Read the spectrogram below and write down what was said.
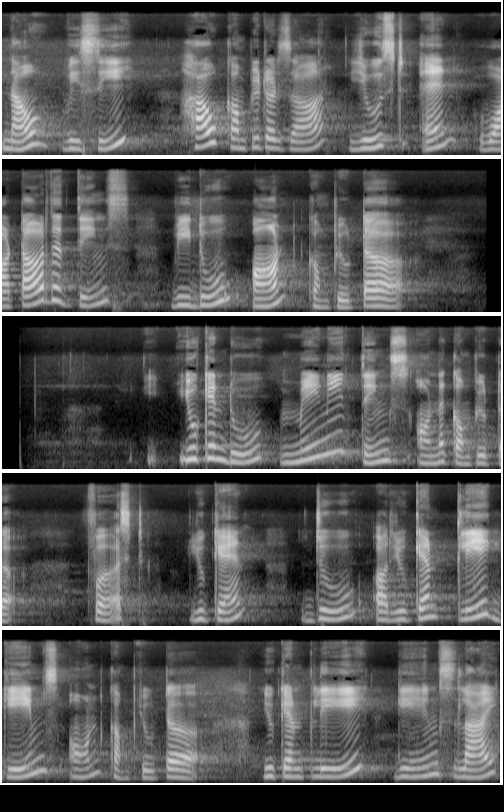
Now, we see how computers are used and what are the things we do on computer. You can do many things on a computer. First, you can do or you can play games on computer. You can play games like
